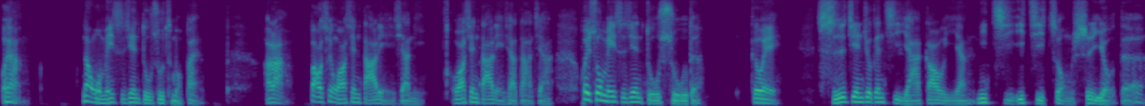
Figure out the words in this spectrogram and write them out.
我想，那我没时间读书怎么办？好啦，抱歉，我要先打脸一下你，我要先打脸一下大家，会说没时间读书的各位，时间就跟挤牙膏一样，你挤一挤总是有的，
